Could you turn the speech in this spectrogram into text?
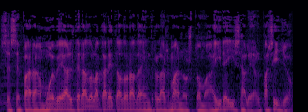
Se separa, mueve alterado la careta dorada entre las manos, toma aire y sale al pasillo.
